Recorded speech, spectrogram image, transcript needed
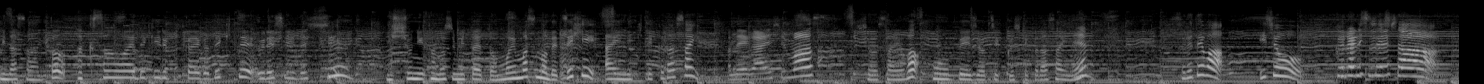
皆さんとたくさんお会いできる機会ができて嬉しいですし、一緒に楽しみたいと思いますのでぜひ会いに来てください。お願いします詳細はホームページをチェックしてくださいね。それでは以上クラリスでした。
